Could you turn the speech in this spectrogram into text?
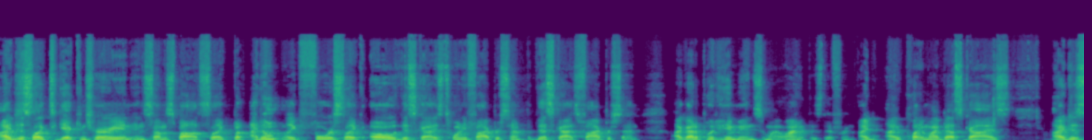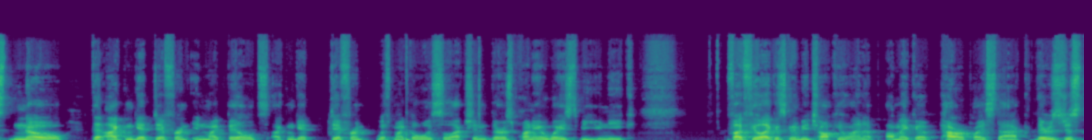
I just like to get contrarian in some spots, like, but I don't like force like, oh, this guy's 25%, but this guy's 5%. I got to put him in so my lineup is different. I, I play my best guys. I just know that I can get different in my builds. I can get different with my goalie selection. There's plenty of ways to be unique. If I feel like it's going to be a chalky lineup, I'll make a power play stack. There's just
